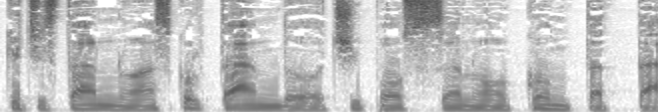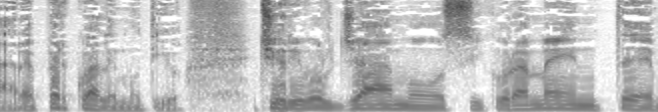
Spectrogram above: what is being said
che ci stanno ascoltando ci possano contattare. Per quale motivo? Ci rivolgiamo sicuramente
